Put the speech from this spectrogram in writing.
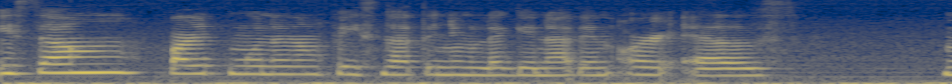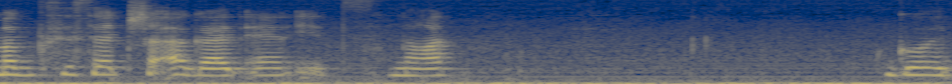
isang part muna ng face natin yung lagyan natin or else magsiset siya agad and it's not good.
